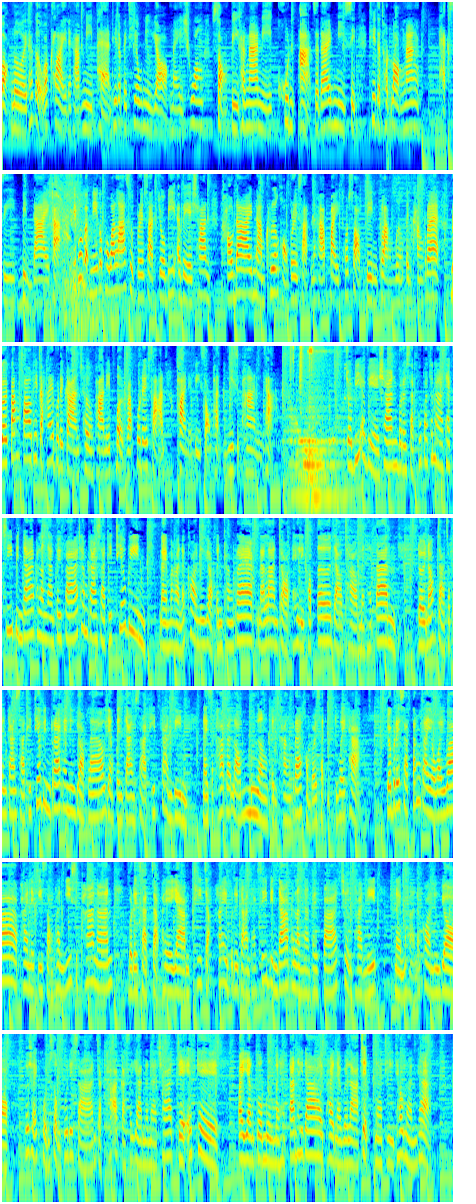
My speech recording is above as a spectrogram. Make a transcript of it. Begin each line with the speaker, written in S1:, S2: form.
S1: บอกเลยถ้าเกิดว่าใครนะคะมีแผนที่จะไปเที่ยวนิวยอร์กในช่วง 2 ปีข้างหน้านี้ คุณอาจจะได้มีสิทธิ์ที่จะทดลองนั่ง แท็กซี่บินได้ค่ะ ที่พูดแบบนี้ก็เพราะว่าล่าสุดบริษัท Joby Aviation เขาได้นำเครื่องของบริษัทนะคะไปทดสอบบินกลางเมืองเป็นครั้งแรก โดยตั้งเป้าที่จะให้บริการเชิงพาณิชย์เปิดรับผู้โดยสารภายในปี 2025 นี้ค่ะ
S2: Joby Aviation บริษัทผู้พัฒนาแท็กซี่บินได้พลังงานไฟฟ้าทำการสาธิตเที่ยวบิน ในมหานครนิวยอร์กเป็นครั้งแรกณลานจอดเฮลิคอปเตอร์ดาวทาวแมนฮัตตัน โดยนอกจากจะเป็นการสาธิตเที่ยวบินแรกในนิวยอร์กแล้วยังเป็นการการสาธิตการบิน ในสภาพแวดล้อมเมืองเป็นครั้งแรกของบริษัทอีกด้วยค่ะ โดยบริษัทตั้งใจเอาไว้ว่าภายในปี 2025 นั้น บริษัทจะพยายามที่จะให้บริการแท็กซี่บินได้พลังงานไฟฟ้า เชิงพาณิชย์ ในมหานครนิวยอร์กเพื่อใช้ขนส่งผู้โดยสารจากท่าอากาศยานนานาชาติ JFK ไปยังตัวเมืองแมนฮัตตันให้ได้ ภายในเวลา 7 นาทีเท่านั้นค่ะ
